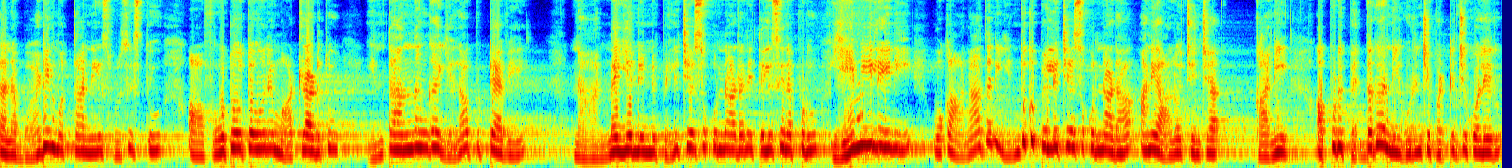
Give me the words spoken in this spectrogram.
తన బాడీ మొత్తాన్ని స్పృశిస్తూ ఆ ఫోటోతోనే మాట్లాడుతూ ఇంత అందంగా ఎలా పుట్టావే? నా అన్నయ్య నిన్ను పెళ్ళి చేసుకున్నాడని తెలిసినప్పుడు ఏమీ లేని ఒక అనాథని ఎందుకు పెళ్ళి చేసుకున్నాడా? అని ఆలోచించా. కానీ అప్పుడు పెద్దగా నీ గురించి పట్టించుకోలేదు.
